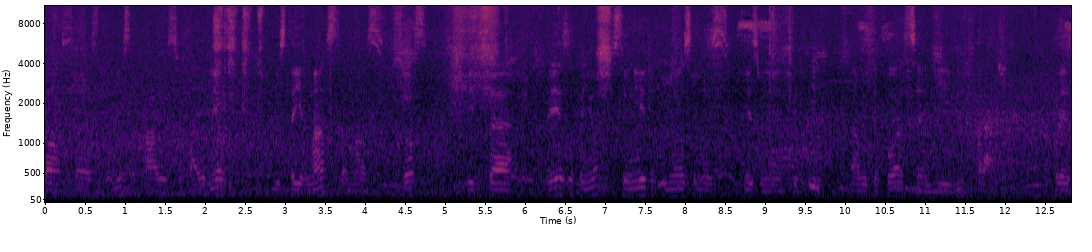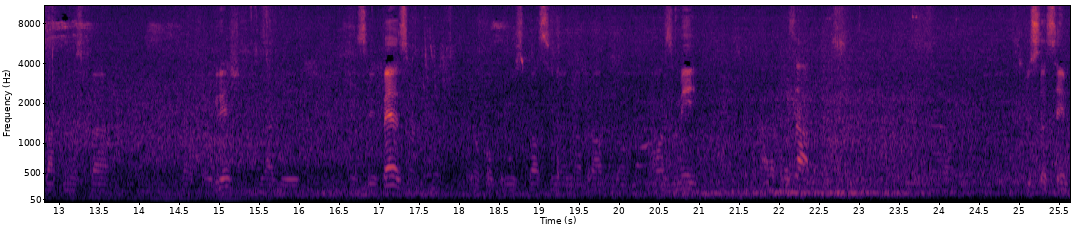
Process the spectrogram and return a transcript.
nossa missa, Pai, seu Pai e meu, esta irmã, esta nossa pessoa, esta vez, Senhor, que se unir conosco nesse, nesse momento. Dá muita força e muita coragem para poder levar conosco para, para a igreja, lá de esse peso, a semana na prova, 11 meio, cara atrasado, mas isso é sempre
